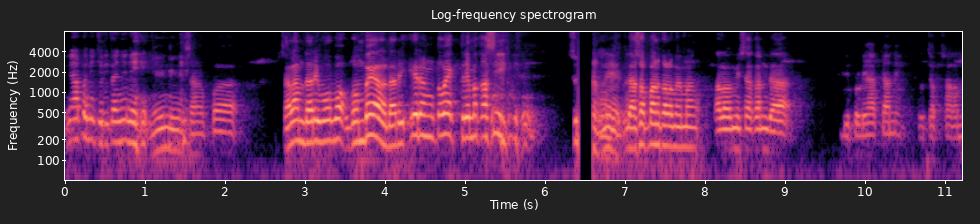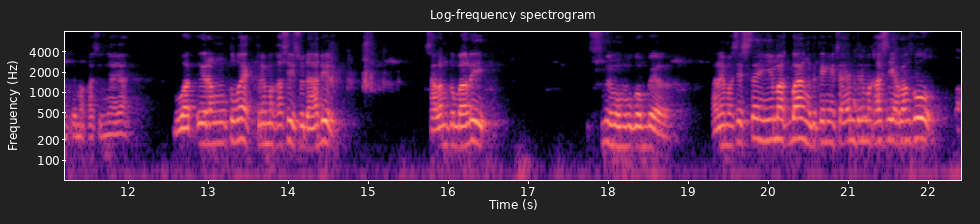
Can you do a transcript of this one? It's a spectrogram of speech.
Ini apa nih ceritanya nih? Ini siapa? Salam dari Wowo Gombel dari Ireng Tuek. Terima kasih. Sudah nih, nggak sopan kalau memang kalau misalkan nggak diperlihatkan nih ucap salam terima kasihnya ya. Buat Ireng Tuek, terima kasih sudah hadir. Salam kembali. Ini Wowo Gombel. Aneh masih stay nyimak bang, Deking XM terima kasih abangku. Kok.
